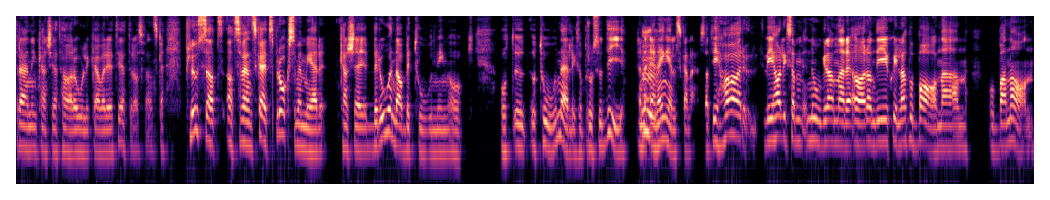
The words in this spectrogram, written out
träning kanske att höra olika varieteter av svenska. Plus att, att svenska är ett språk som är mer kanske beroende av betoning och, och, och toner, liksom prosodi, än, Mm. än engelskan är. Så att vi hör, vi har liksom noggrannare öron. Det är skillnad på banan och banan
